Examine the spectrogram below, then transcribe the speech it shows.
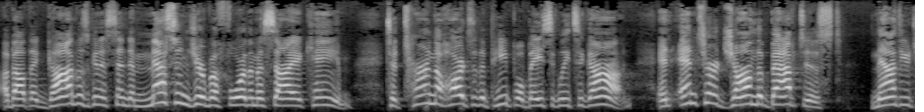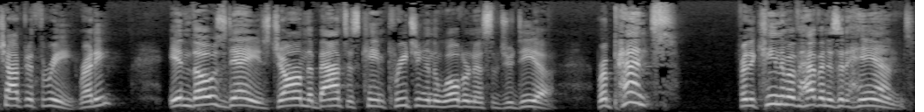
about that God was going to send a messenger before the Messiah came to turn the hearts of the people basically to God. And enter John the Baptist, Matthew chapter 3. Ready? In those days, John the Baptist came preaching in the wilderness of Judea. Repent, for the kingdom of heaven is at hand.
